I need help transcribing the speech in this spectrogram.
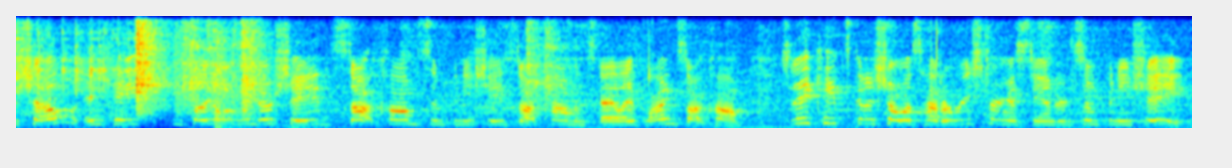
Michelle and Kate from CellularWindowShades.com, SymphonyShades.com, and SkylightBlinds.com. Today Kate's going to show us how to restring a standard Symphony shade.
